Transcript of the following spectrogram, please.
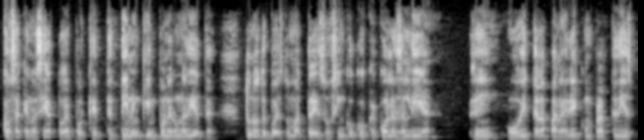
cosa que no es cierto, ¿eh? porque te tienen que imponer una dieta. Tú no te puedes tomar tres o cinco Coca-Colas al día ¿sí? O irte a la panadería y comprarte 10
